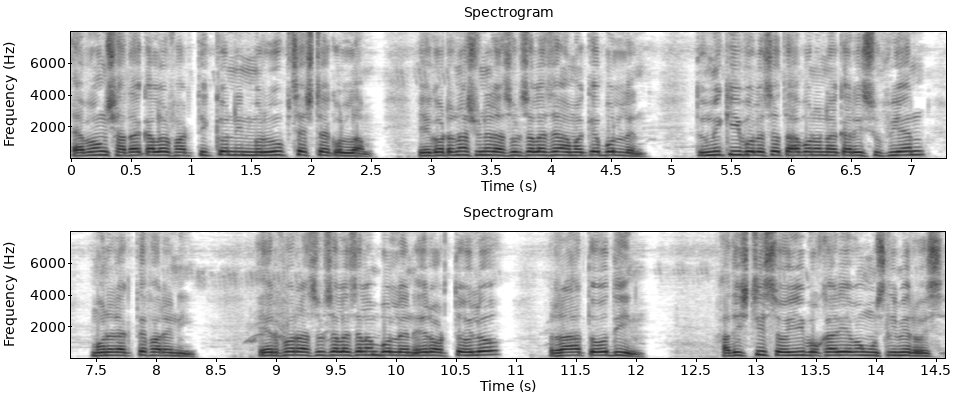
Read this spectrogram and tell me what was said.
এবং সাদা কালোর পার্থক্য নিম্নরূপ চেষ্টা করলাম। এ ঘটনা শুনে রাসুল সাল্লাহ আমাকে বললেন, তুমি কি বলেছ তা বর্ণনাকারী সুফিয়ান মনে রাখতে পারেনি? এরপর রাসুল সাল্লাহ সাল্লাম বললেন, এর অর্থ হলো রাত ও দিন। হাদিসটি সহি বোখারি এবং মুসলিমে রয়েছে।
